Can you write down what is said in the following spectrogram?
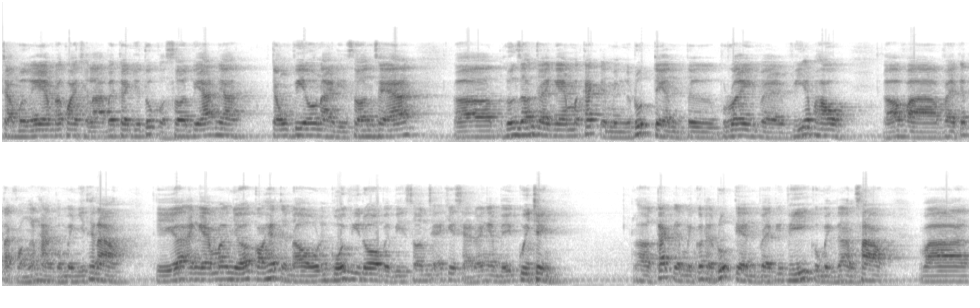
chào mừng anh em đã quay trở lại với kênh youtube của Sơn PS nha. Trong video này thì Sơn sẽ uh, hướng dẫn cho anh em cách để mình rút tiền từ Bray về ví Uphold đó và về cái tài khoản ngân hàng của mình như thế nào. Thì uh, anh em nhớ coi hết từ đầu đến cuối video bởi vì Sơn sẽ chia sẻ cho anh em về quy trình uh, cách để mình có thể rút tiền về cái ví của mình ra làm sao. Và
